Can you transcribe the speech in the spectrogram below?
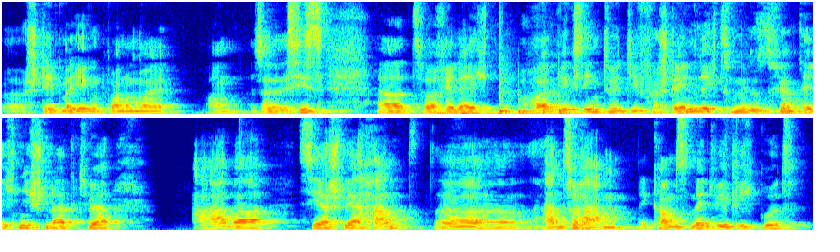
äh, steht man irgendwann einmal an. Also es ist äh, zwar vielleicht halbwegs intuitiv verständlich, zumindest für einen technischen Akteur, aber sehr schwer Hand, äh, Hand zu haben. Ich kann es nicht wirklich gut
